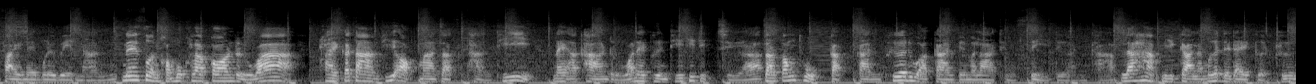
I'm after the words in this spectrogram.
ไฟในบริเวณนั้น ในส่วนของบุคลากรหรือว่า ใครก็ตามที่ออกมาจากสถานที่ในอาคารหรือว่าในพื้นที่ที่ติดเชื้อ จะต้องถูกกักกันเพื่อดูอาการเป็นเวลาถึง 4 เดือนครับ และหากมีการละเมิดใด ๆ เกิดขึ้น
